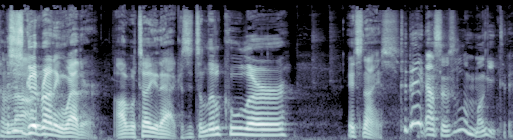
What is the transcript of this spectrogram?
This is good running weather. I will tell you that because it's a little cooler. It's nice. Today, now so it's a little muggy today.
